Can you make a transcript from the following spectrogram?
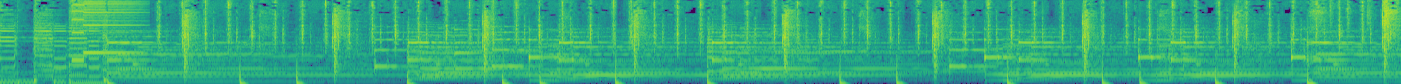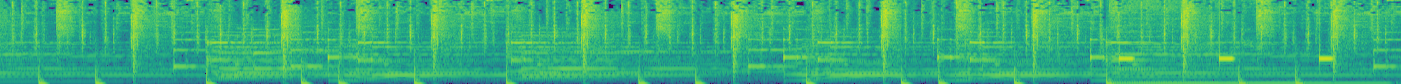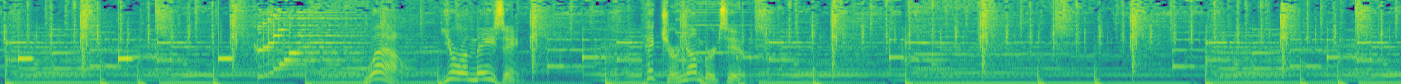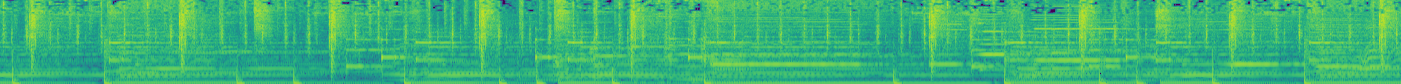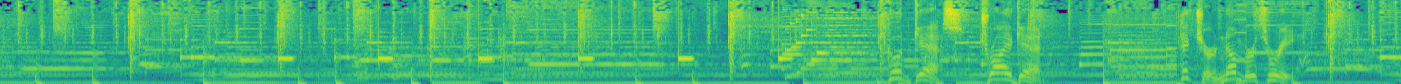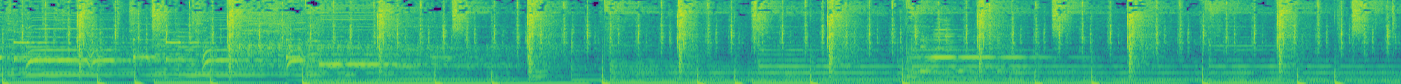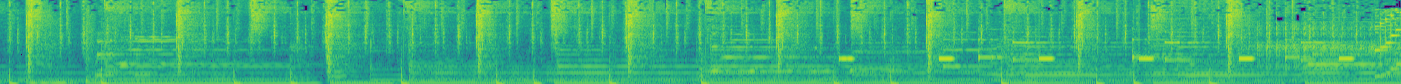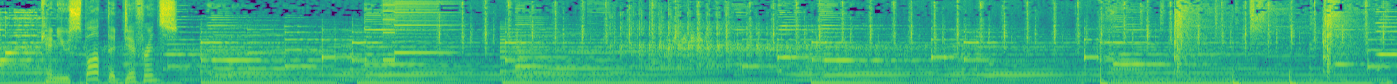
Wow, you're amazing. Picture number two. Good guess. Try again. Picture number three. Can you spot the difference?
